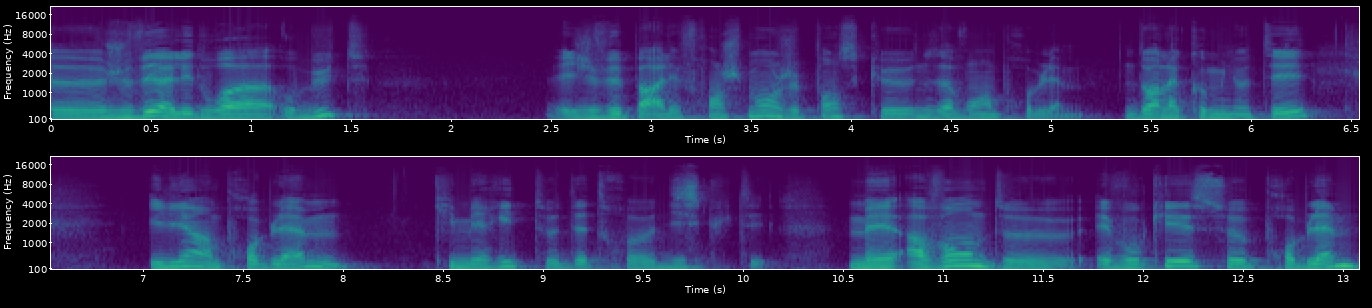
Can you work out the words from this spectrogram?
euh, je vais aller droit au but et je vais parler franchement, je pense que nous avons un problème. Dans la communauté, il y a un problème qui mérite d'être discuté. Mais avant d'évoquer ce problème,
